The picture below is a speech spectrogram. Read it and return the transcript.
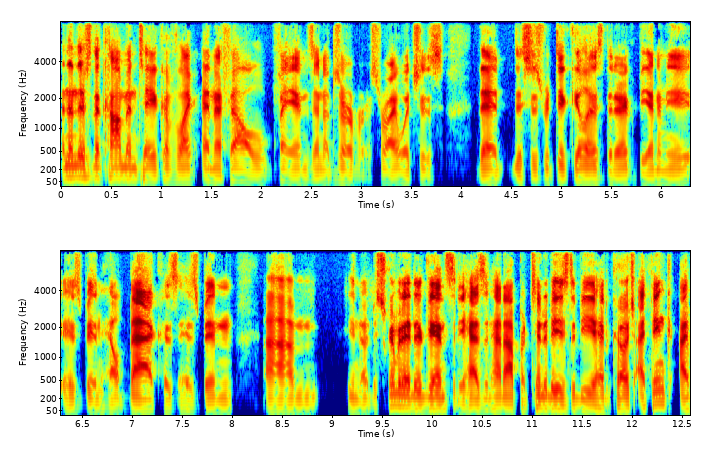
and then there's the common take of like NFL fans and observers, right? Which is that this is ridiculous that Eric Bieniemy has been held back, has has been um, you know discriminated against that he hasn't had opportunities to be a head coach. I think i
